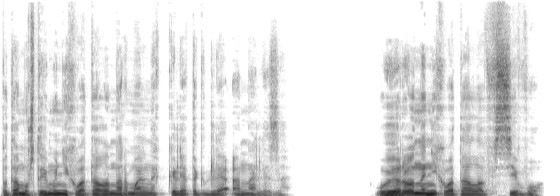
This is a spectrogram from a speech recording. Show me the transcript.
потому что ему не хватало нормальных клеток для анализа. У Ирона не хватало всего.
